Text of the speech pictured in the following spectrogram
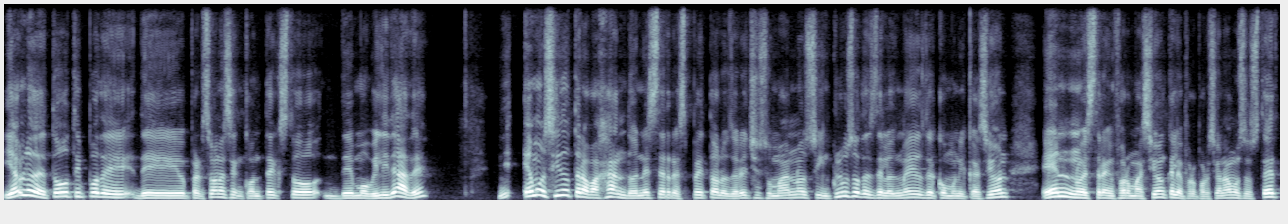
Y hablo de todo tipo de, de personas en contexto de movilidad, ¿eh? Hemos ido trabajando en este respeto a los derechos humanos, incluso desde los medios de comunicación, en nuestra información que le proporcionamos a usted,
